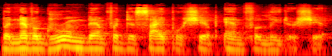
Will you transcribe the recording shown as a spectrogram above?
but never groom them for discipleship and for leadership.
